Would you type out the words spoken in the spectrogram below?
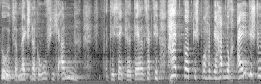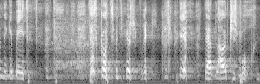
Gut, am nächsten Tag rufe ich an, die Sekretärin sagt, hat Gott gesprochen, wir haben noch eine Stunde gebetet dass Gott zu dir spricht. Ja, der hat laut gesprochen.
